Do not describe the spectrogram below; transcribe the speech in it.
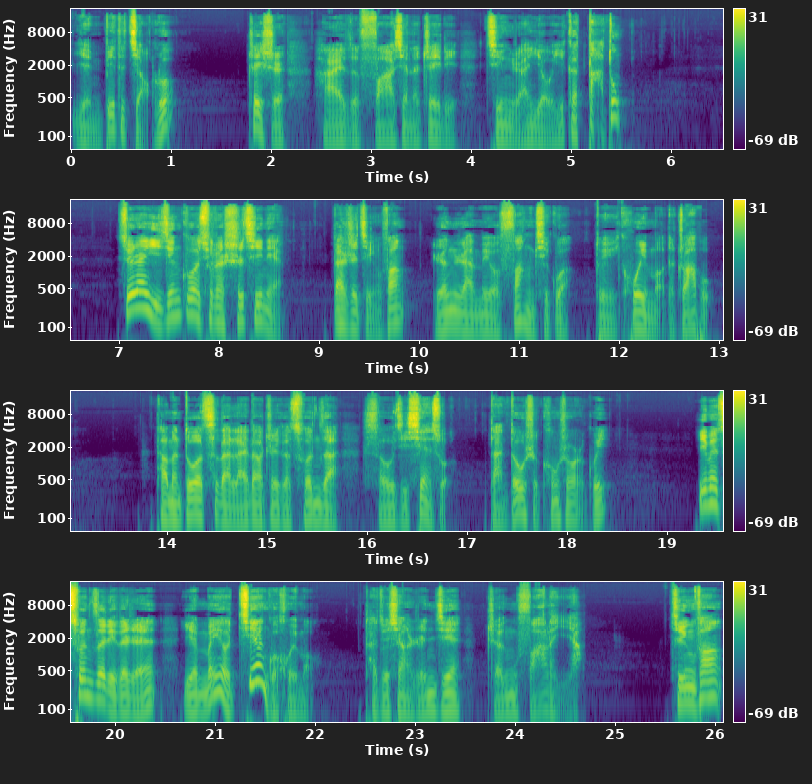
隐蔽的角落。这时，孩子发现了这里竟然有一个大洞。虽然已经过去了十七年，但是警方仍然没有放弃过对惠某的抓捕。他们多次的来到这个村子搜集线索，但都是空手而归，因为村子里的人也没有见过惠某，他就像人间蒸发了一样。警方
